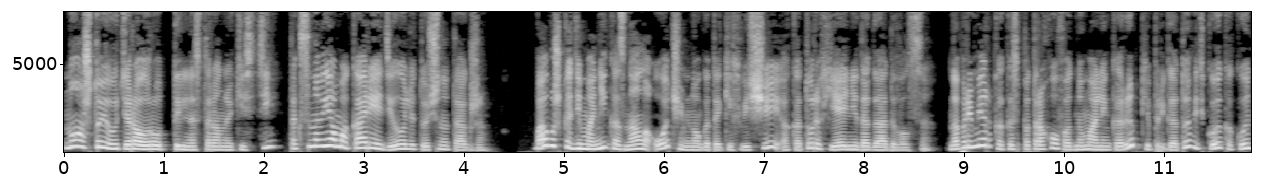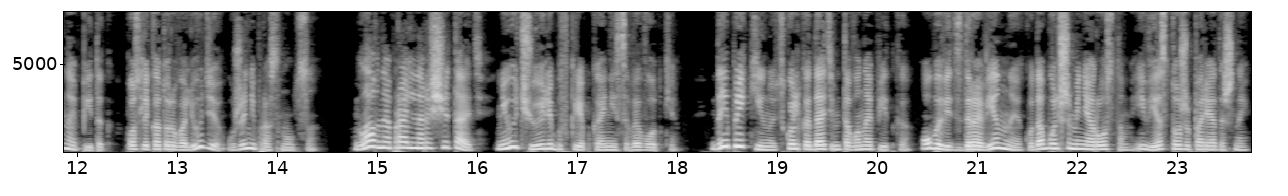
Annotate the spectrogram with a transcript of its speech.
Ну а что я утирал рот тыльной стороной кисти, так сыновья Макария делали точно так же. Бабушка Демоника знала очень много таких вещей, о которых я и не догадывался. Например, как из потрохов одной маленькой рыбки приготовить кое-какой напиток, после которого люди уже не проснутся. Главное правильно рассчитать, не учуяли бы в крепкой анисовой водке. Да и прикинуть, сколько дать им того напитка. Оба ведь здоровенные, куда больше меня ростом, и вес тоже порядочный.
